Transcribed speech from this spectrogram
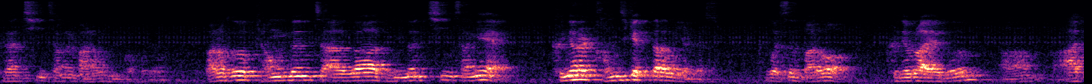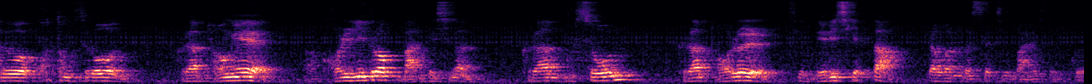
그러한 침상을 말하고 있는 거고요. 바로 그 병든 자가 눕는 침상에 그녀를 던지겠다라고 이야기했습니다. 그것은 바로 그녀로 하여금 어, 아주 고통스러운 그러한 병에 어, 걸리도록 만드시는 그러한 무서운 그러한 벌을 지금 내리시겠다라고 하는 것을 지금 말해주고 있고요.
